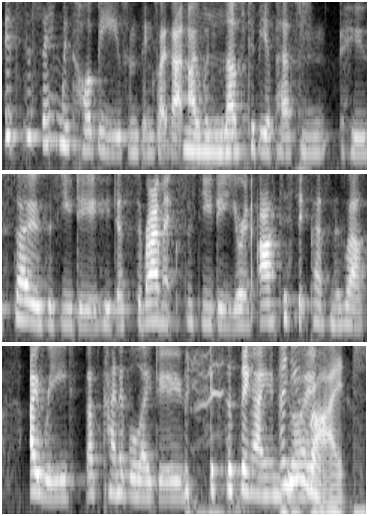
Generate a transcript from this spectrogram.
it's the same with hobbies and things like that. I Mm. would love to be a person who sews as you do, who does ceramics as you do. You're an artistic person as well. I read. That's kind of all I do. It's the thing I enjoy. And you write.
